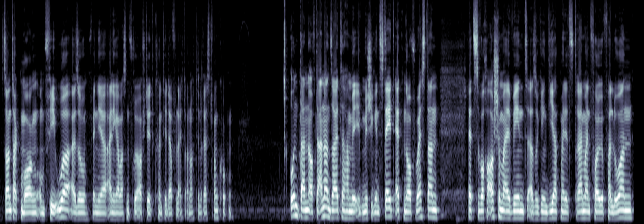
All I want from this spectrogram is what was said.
Sonntagmorgen um 4 Uhr, also wenn ihr einigermaßen früh aufsteht, könnt ihr da vielleicht auch noch den Rest von gucken. Und dann auf der anderen Seite haben wir eben Michigan State at Northwestern. Letzte Woche auch schon mal erwähnt, also gegen die hat man jetzt dreimal in Folge verloren.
